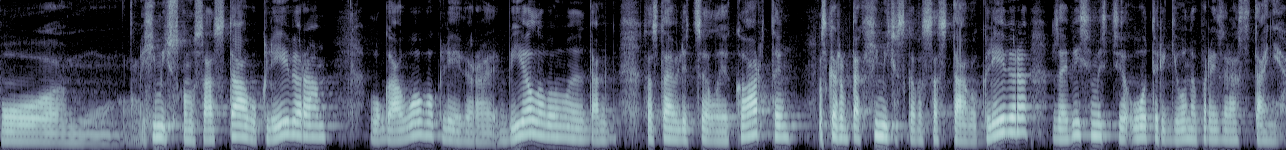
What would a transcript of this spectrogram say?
по химическому составу клевера, лугового клевера, белого. Мы там составили целые карты скажем так, химического состава клевера в зависимости от региона произрастания.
